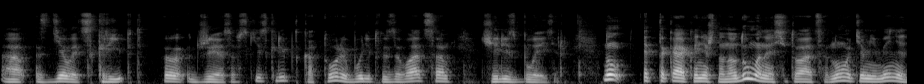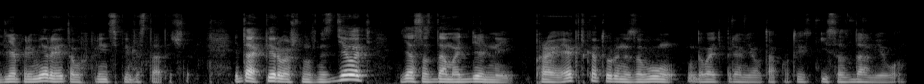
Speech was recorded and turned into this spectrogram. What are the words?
а, сделать скрипт, JS скрипт, который будет вызываться через Blazor. Ну, это такая, конечно, надуманная ситуация, но тем не менее для примера этого в принципе достаточно. Итак, первое, что нужно сделать, я создам отдельный проект, который назову, ну, давайте прям я вот так вот и, и создам его.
